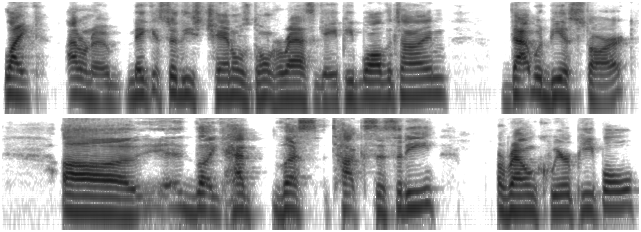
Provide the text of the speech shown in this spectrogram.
like I don't know, make it so these channels don't harass gay people all the time, that would be a start. Uh, like have less toxicity around queer people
